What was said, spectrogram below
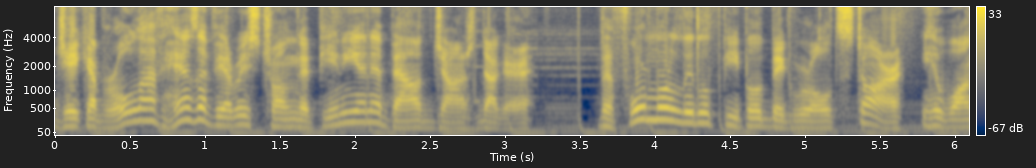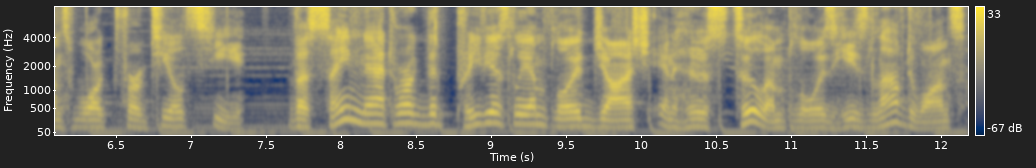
Jacob Roloff has a very strong opinion about Josh Duggar. The former Little People Big World star, he once worked for TLC, the same network that previously employed Josh and who still employs his loved ones,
